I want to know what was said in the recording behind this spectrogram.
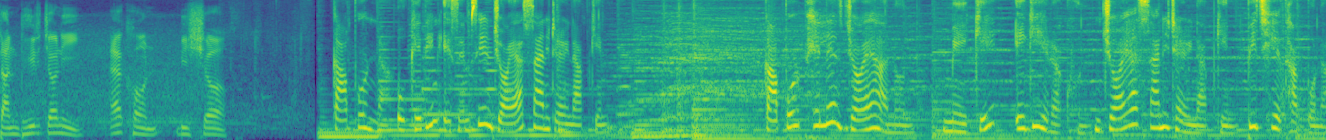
তানভীর জনি, এখন বিশ্ব। কাপড় না, ওকে দিন এসএমসির জয়া স্যানিটারি ন্যাপকিন কাপড় ফেলে জয়া আনুন, মেয়েকে এগিয়ে রাখুন, জয়া স্যানিটারি ন্যাপকিন পিছিয়ে থাকব না।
